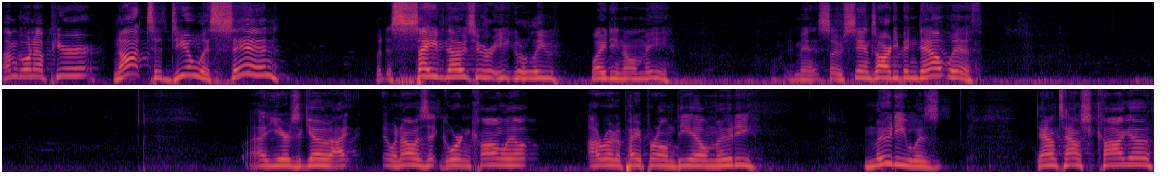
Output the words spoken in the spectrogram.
I'm going to appear not to deal with sin, but to save those who are eagerly waiting on me. Wait a minute. So sin's already been dealt with. Uh, years ago, I, when I was at Gordon Conwell, I wrote a paper on D.L. Moody. Moody was downtown Chicago.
